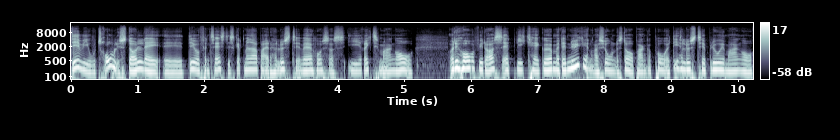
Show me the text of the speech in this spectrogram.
det er vi utrolig stolte af. Øh, det er jo fantastisk, at medarbejdere har lyst til at være hos os i rigtig mange år. Og det håber vi da også, at vi kan gøre med den nye generation, der står og banker på, at de har lyst til at blive i mange år.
